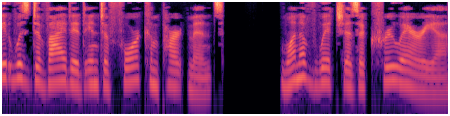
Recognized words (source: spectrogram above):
It was divided into four compartments—one of which is a crew area.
